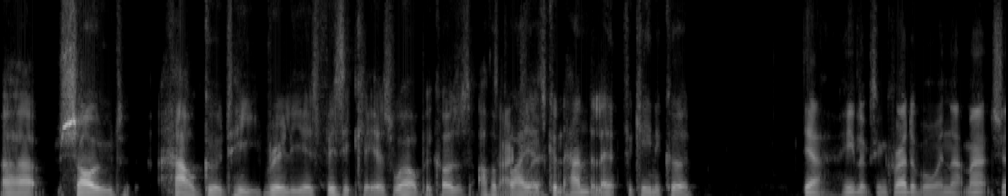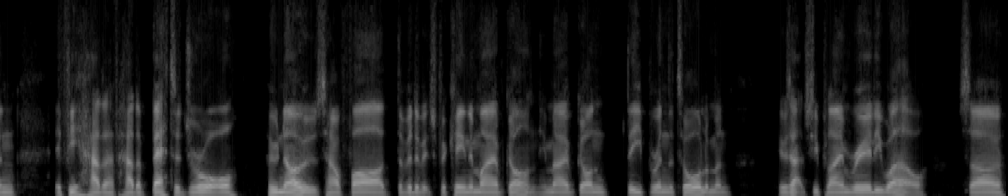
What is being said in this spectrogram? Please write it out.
uh, showed how good he really is physically as well. Because other Exactly. players couldn't handle it, Fakina could. yeah, he looks incredible in that match. And if he had have had a better draw, who knows how far Davidovich Fokina may have gone? He may have gone deeper in the tournament. He was actually playing really well. So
